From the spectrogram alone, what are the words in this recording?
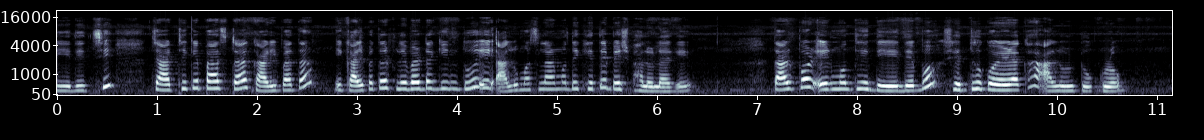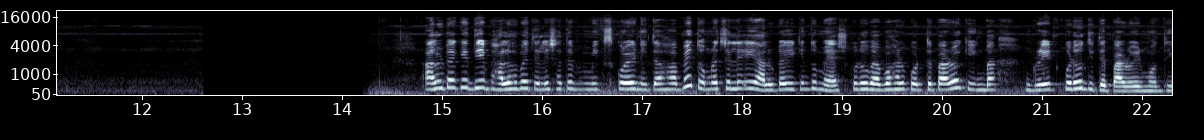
দিয়ে দিচ্ছি চার থেকে পাঁচটা কারি পাতা। এই কারি পাতার ফ্লেভারটা কিন্তু এই আলু মশলার মধ্যে খেতে বেশ ভালো লাগে। তারপর এর মধ্যে দিয়ে দেব সেদ্ধ করে রাখা আলুর টুকরো। আলুটাকে দিয়ে ভালোভাবে তেলের সাথে মিক্স করে নিতে হবে। তোমরা চাইলে এই আলুটাকে কিন্তু ম্যাশ করেও ব্যবহার করতে পারো কিংবা গ্রেট করেও দিতে পারো এর মধ্যে।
